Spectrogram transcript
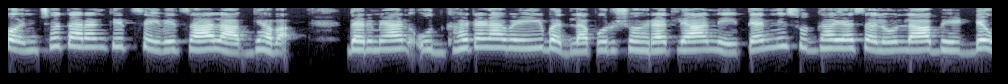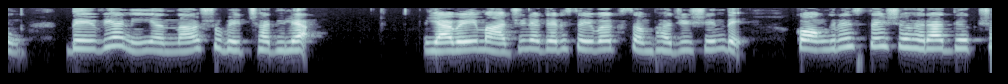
पंचतारांकित सेवेचा लाभ घ्यावा. दरम्यान उद्घाटनावेळी बदलापूर शहरातल्या नेत्यांनी सुद्धा या सलूनला भेट देऊन देवयानी यांना शुभेच्छा दिल्या. यावेळी माजी नगरसेवक संभाजी शिंदे काँग्रेसचे शहराध्यक्ष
